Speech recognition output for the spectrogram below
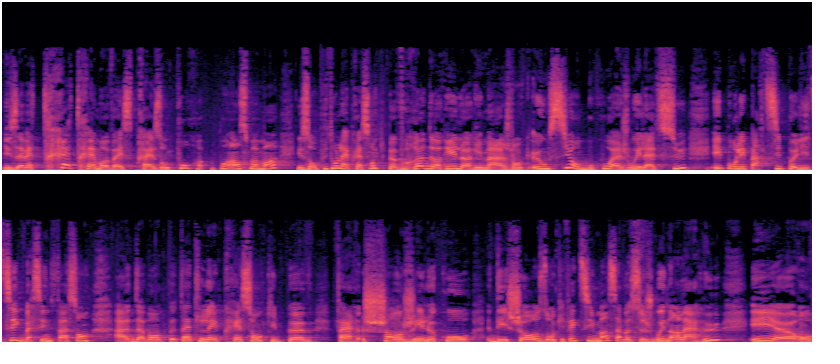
Ils avaient très, très mauvaise presse. Donc, pour, en ce moment, ils ont plutôt l'impression qu'ils peuvent redorer leur image. Donc, eux aussi ont beaucoup à jouer là-dessus. Et pour les partis politiques, ben, c'est une façon d'avoir peut-être l'impression qu'ils peuvent faire changer le cours des choses. Donc, effectivement, ça va se jouer dans la rue et on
